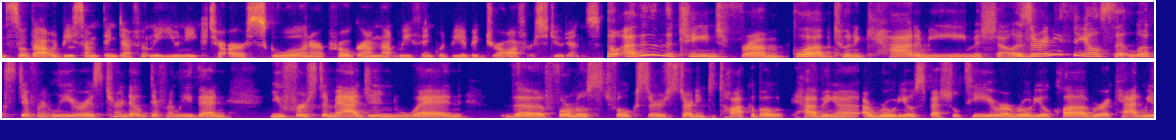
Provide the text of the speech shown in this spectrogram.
and so that would be something definitely unique to our school and our program that we think would be a big draw for students. So, other than the change from club to an academy, Michelle, is there anything else that looks differently or has turned out differently than you first imagined when the foremost folks are starting to talk about having a, a, rodeo specialty or a rodeo club or academy?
